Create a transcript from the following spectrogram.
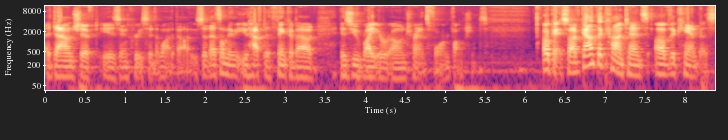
a downshift is increasing the y value. So that's something that you have to think about as you write your own transform functions. Okay, so I've got the contents of the canvas.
